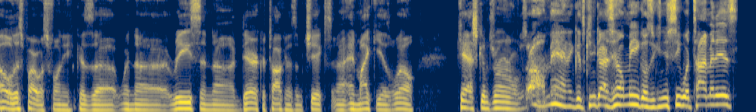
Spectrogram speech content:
oh, this part was funny because uh when uh Reese and uh Derek are talking to some chicks uh, and Mikey as well, Cash comes around and goes, Oh man, he goes, Can you guys help me? He goes, Can you see what time it is?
